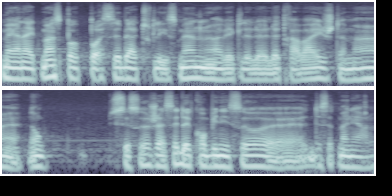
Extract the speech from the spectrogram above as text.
mais honnêtement, c'est pas possible à toutes les semaines avec le, travail, justement. Donc, c'est ça, j'essaie de combiner ça euh, de cette manière-là.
